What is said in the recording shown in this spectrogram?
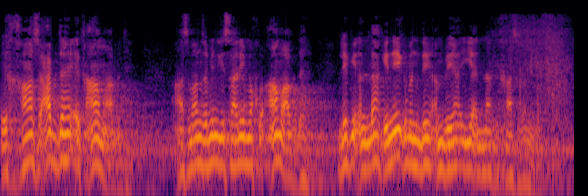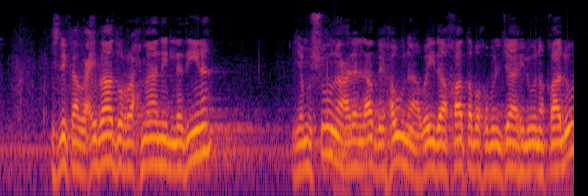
ایک خاص عبد ہے ایک عام عبد ہے آسمان زمین کی ساری مخلوق عام عبد ہے لیکن اللہ کے نیک بندے انبیاء یہ اللہ کے خاص بندے اس لیے کہا عباد الرحمن الذين يمشون على الارض هونا واذا خاطبهم الجاهلون قالوا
